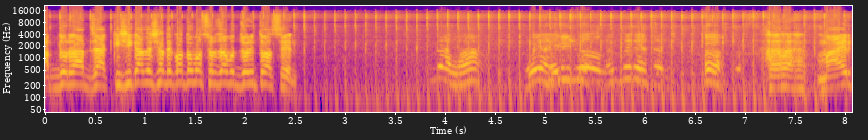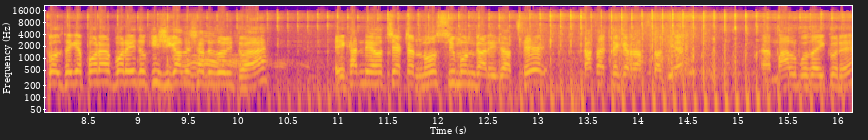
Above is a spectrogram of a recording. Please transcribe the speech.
আব্দুর রাজ্জাক। কৃষি কাজের সাথে কত বছর যাবত জড়িত আছেন? মায়ের কোল থেকে পড়ার পরেই তো কৃষি কাজের সাথে জড়িত হ্যাঁ? এখান দিয়ে হচ্ছে একটা নো সিমন গাড়ি যাচ্ছে কাতার থেকে রাস্তা দিয়ে মাল বোঝাই করে।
